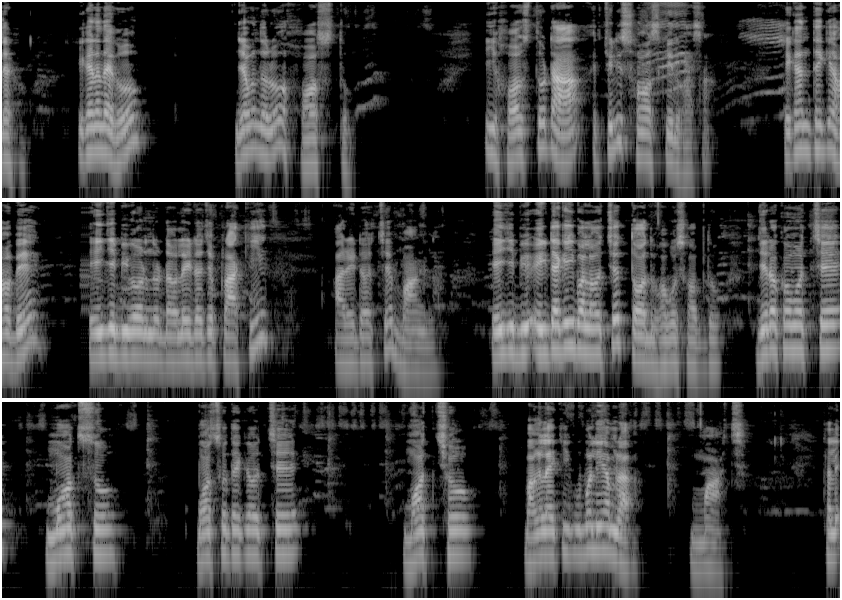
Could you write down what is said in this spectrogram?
দেখো, এখানে দেখো, যেমন ধরো হস্ত। এই হস্তটা অ্যাকচুয়ালি সংস্কৃত ভাষা। এখান থেকে হবে এই যে বিবর্ণটা হলো, এটা হচ্ছে প্রাকৃত আর এটা হচ্ছে বাংলা। এই যে এইটাকেই বলা হচ্ছে তদ্ভব শব্দ। যেরকম হচ্ছে মৎস্য মৎস্য থেকে হচ্ছে মৎস্য, বাংলায় কি বলি আমরা? মাছ। তাহলে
